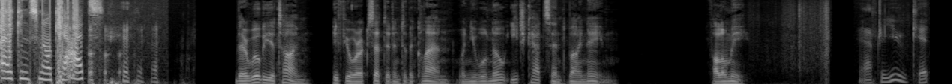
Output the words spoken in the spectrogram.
I can smell cats. There will be a time, if you are accepted into the clan, when you will know each cat scent by name. Follow me. After you, Kit.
